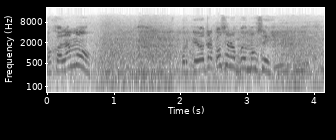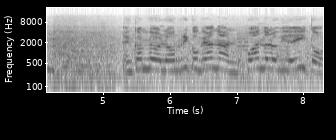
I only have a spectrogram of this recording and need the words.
Ojalá no. Porque otra cosa no podemos hacer. En cambio, los ricos que andan jugando los videitos,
